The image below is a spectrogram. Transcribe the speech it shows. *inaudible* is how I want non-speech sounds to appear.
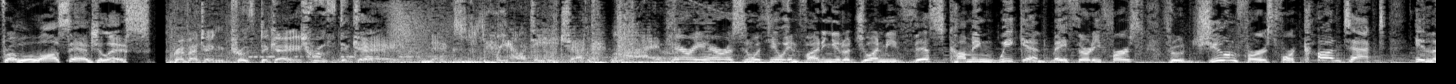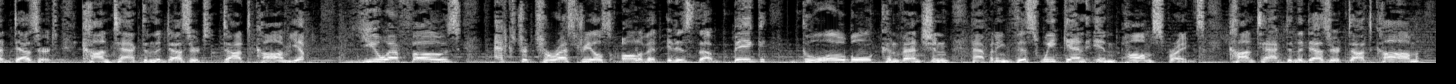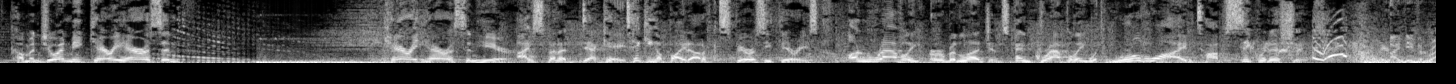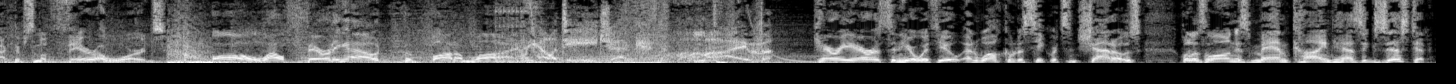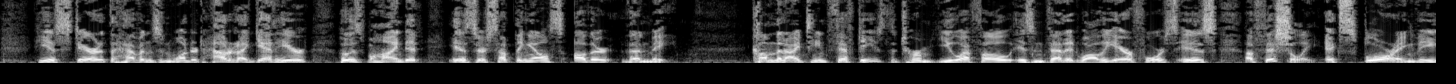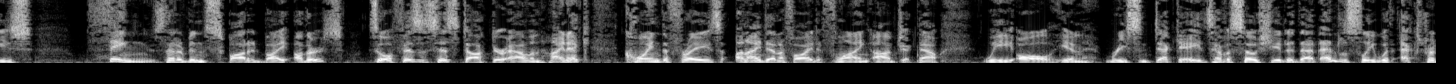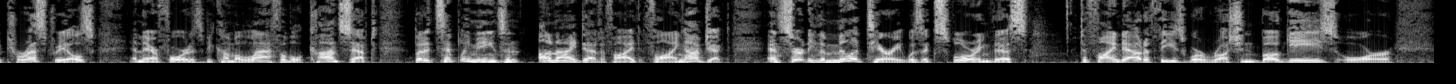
from Los Angeles. Preventing truth decay. Truth decay. Next. Reality check live. Cary Harrison with you, inviting you to join me this coming weekend, May 31st through June 1st for Contact in the Desert. ContactInTheDesert.com. Yep. UFOs, extraterrestrials, all of it. It is the big global convention happening this weekend in Palm Springs. ContactInTheDesert.com. Come and join me, Cary Harrison. Cary Harrison here. I've spent a decade taking a bite out of conspiracy theories, unraveling urban legends, and grappling with worldwide top secret issues. I've even racked up some of their awards. All while ferreting out the bottom line. Reality check live. Cary Harrison here with you, and welcome to Secrets and Shadows. Well, as long as mankind has existed, he has stared at the heavens and wondered, how did I get here? Who's behind it? Is there something else other than me? Come the 1950s, the term UFO is invented while the Air Force is officially exploring these things that have been spotted by others. So a physicist, Dr. Allen Hynek, coined the phrase unidentified flying object. Now, we all in recent decades have associated that endlessly with extraterrestrials, and therefore it has become a laughable concept, but it simply means an unidentified flying object. And certainly the military was exploring this to find out if these were Russian bogies or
